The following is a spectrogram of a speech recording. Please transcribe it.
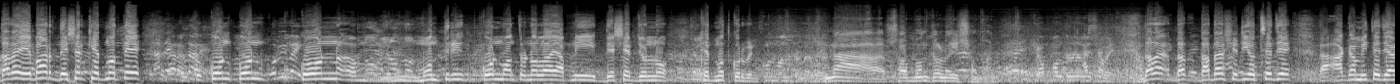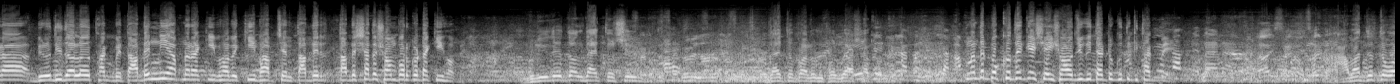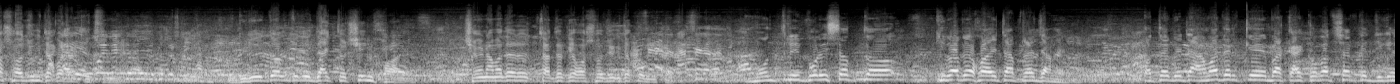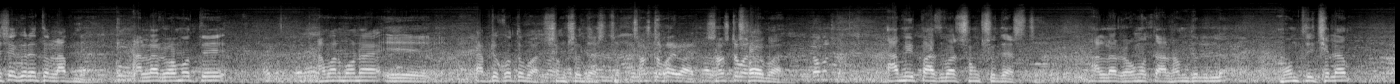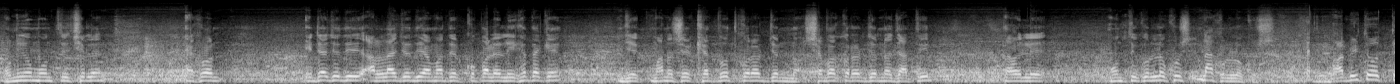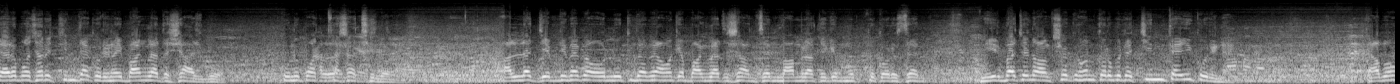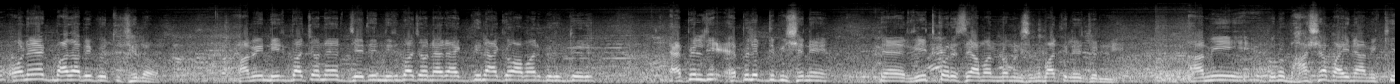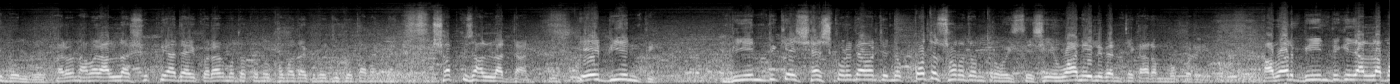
দাদা এবার দেশের খেদমতে কোন কোন কোন মন্ত্রী কোন মন্ত্রণালয় আপনি দেশের জন্য খেদমত করবেন? কোন মন্ত্রণালয়? না সব মন্ত্রণালয় সমান। দাদা দা- দাদা দাদা সেটি হচ্ছে যে আগামীতে যারা বিরোধী দলও থাকবে তাদের নিয়ে আপনারা কীভাবে কি ভাবছেন? তাদের তাদের সাথে সম্পর্কটা কি হবে? বিরোধী দল দায়িত্বশীল দায়িত্ব পালন করবে আশা করি। আপনাদের পক্ষ থেকে সেই সহযোগিতাটুকু কি থাকবে? আমাদের তো সহযোগিতা করার কিছু বিরোধী দল যদি দায়িত্বশীল হয় সেখানে আমাদের তাদেরকে অসহযোগিতা করবে মন্ত্রী পরিষদ তো কীভাবে হয় এটা আপনারা জানেন। অতএব এটা আমাদেরকে বা কায়কোবাদ সাহেবকে জিজ্ঞাসা করে তো লাভ নেই। আল্লাহর রহমতে আমার মনে হয় এ, আপনি কতবার সংসদে আসছেন? ছয়বার। আমি পাঁচবার সংসদে আসছি। আল্লাহর রহমত আলহামদুলিল্লাহ। মন্ত্রী ছিলাম উনিও মন্ত্রী ছিলেন। এখন এটা যদি আল্লাহ যদি আমাদের কপালে লিখে থাকে যে মানুষের খেদবোধ করার জন্য সেবা করার জন্য জাতির তাহলে মন্ত্রী করলেও খুশি না করলেও খুশি। আমি তো তেরো বছরের চিন্তা করি নাই বাংলাদেশে আসব। কোনো প্রত্যাশা ছিল না। আল্লাহ যেমনিভাবে অলৌকিকভাবে আমাকে বাংলাদেশে আনছেন, মামলা থেকে মুক্ত করেছেন, নির্বাচনে অংশগ্রহণ করব এটা চিন্তাই করি না। এবং অনেক বাধা বিপত্তি ছিল। আমি নির্বাচনের, যেদিন নির্বাচনের একদিন আগেও আমার বিরুদ্ধে অ্যাপিল অ্যাপিলেট ডিভিশনে রিড করেছে আমার নমিনেশন বাতিলের জন্যে। আমি কোনো ভাষা পাই না, আমি কি বলব? কারণ আমার আল্লাহর শুক্রিয়া আদায় করার মতো কোনো ক্ষমতা, কোনো যোগ্যতা আমার নেই। সব কিছু আল্লাহর দান। এই বিএনপি বিএনপিকে শেষ করে দেওয়ার জন্য কত ষড়যন্ত্র হয়েছে, সেই ওয়ান ইলেভেন থেকে আরম্ভ করে। আবার বিএনপিকে আল্লাহ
